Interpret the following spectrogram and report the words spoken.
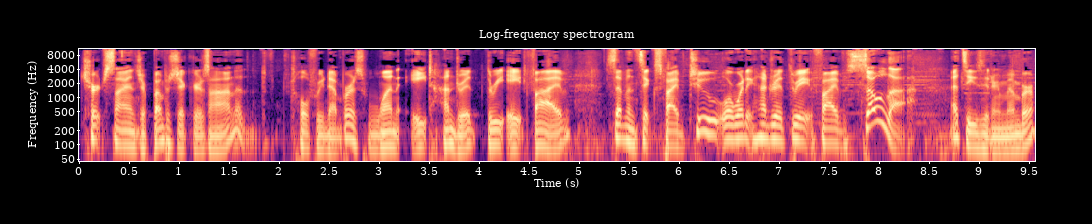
church signs or bumper stickers on. Toll free number is 1 800 385 7652 or 1 800 385 SOLA. That's easy to remember.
